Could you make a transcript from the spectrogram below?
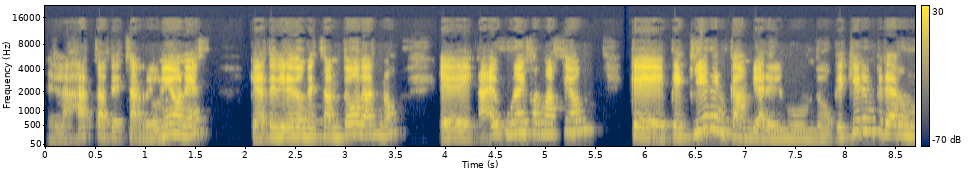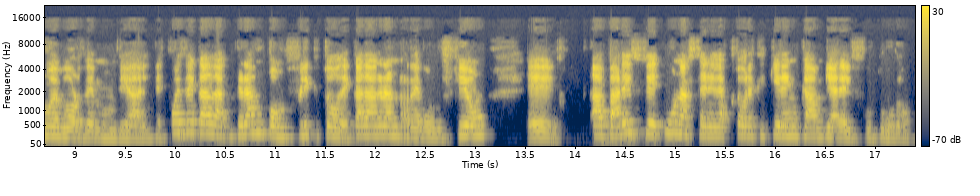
en las actas de estas reuniones, que ya te diré dónde están todas, ¿no? Eh, una información que, quieren cambiar el mundo, que quieren crear un nuevo orden mundial. Después de cada gran conflicto, de cada gran revolución, aparece una serie de actores que quieren cambiar el futuro.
